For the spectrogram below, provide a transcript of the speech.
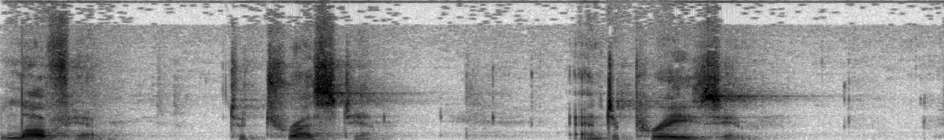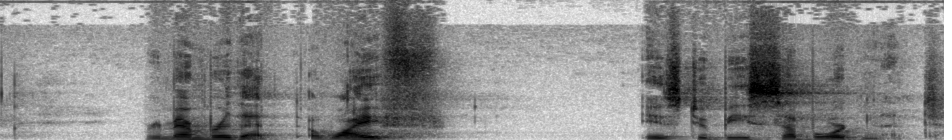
love Him, to trust Him, and to praise Him. Remember that a wife is to be subordinate.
